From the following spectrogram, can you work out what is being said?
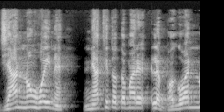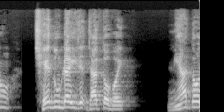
જ્યાં ન હોય ને ત્યાંથી તો તમારે, એટલે ભગવાનનો છેદ ઉડાઈ જતો હોય. ત્યાં તો,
